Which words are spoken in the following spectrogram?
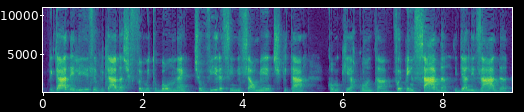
Obrigada, Elise. Obrigada. Acho que foi muito bom, né, te ouvir assim inicialmente explicar como que a conta foi pensada, idealizada,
